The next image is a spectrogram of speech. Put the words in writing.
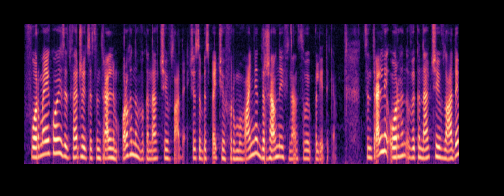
форма якої затверджується центральним органом виконавчої влади, що забезпечує формування державної фінансової політики. Центральний орган виконавчої влади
